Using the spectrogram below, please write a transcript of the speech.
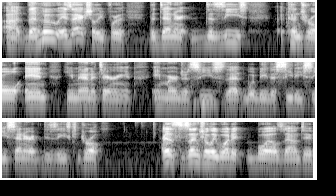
Uh, the WHO is actually for the disease control and humanitarian emergencies. That would be the CDC, Center of Disease Control. That's essentially what it boils down to.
